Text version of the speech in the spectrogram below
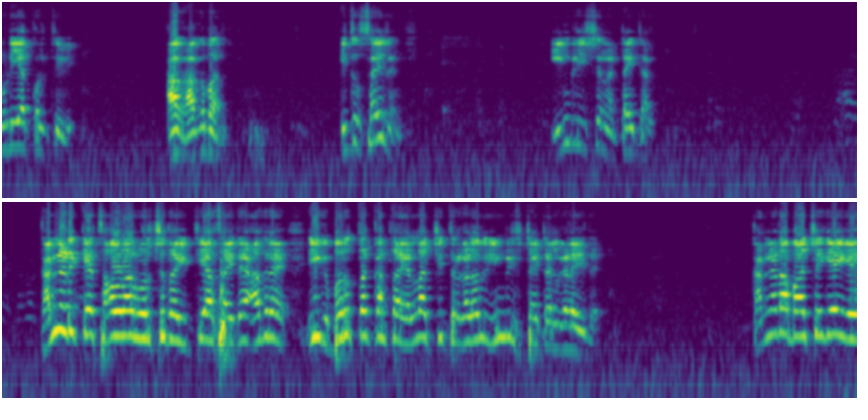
ನುಡಿ ಹಾಕೊಳ್ತೀವಿ. ಆಗ ಆಗಬಾರ್ದು. ಇದು ಸೈಲೆನ್ಸ್ ಇಂಗ್ಲಿಷಿನ ಟೈಟಲ್ ಕನ್ನಡಕ್ಕೆ ಸಾವಿರಾರು ವರ್ಷದ ಇತಿಹಾಸ ಇದೆ, ಆದರೆ ಈಗ ಬರತಕ್ಕಂಥ ಎಲ್ಲ ಚಿತ್ರಗಳಲ್ಲೂ ಇಂಗ್ಲಿಷ್ ಟೈಟಲ್ಗಳೇ ಇದೆ. ಕನ್ನಡ ಭಾಷೆಗೆ ಎಲ್ಲ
